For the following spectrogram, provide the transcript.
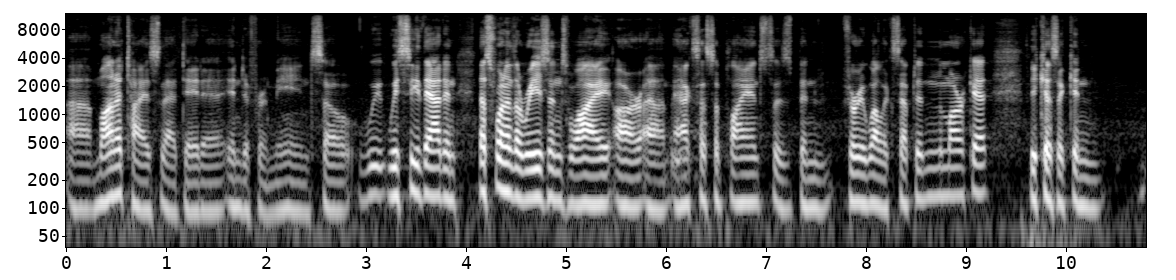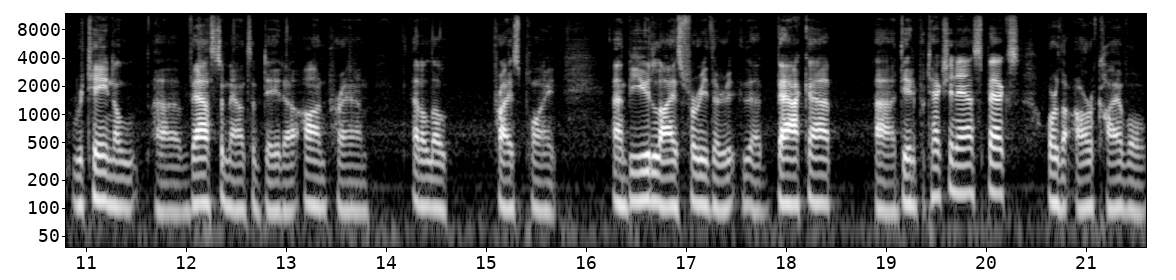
uh, monetize that data in different means. So we, we see that and that's one of the reasons why our um, Access appliance has been very well accepted in the market because it can retain a, uh, vast amounts of data on-prem at a low price point and be utilized for either the backup, uh, data protection aspects, or the archival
